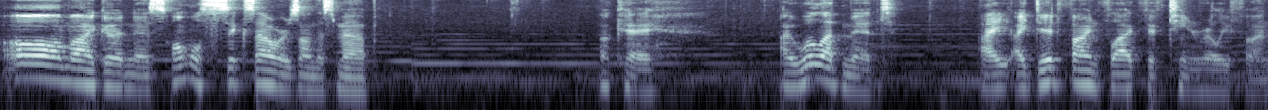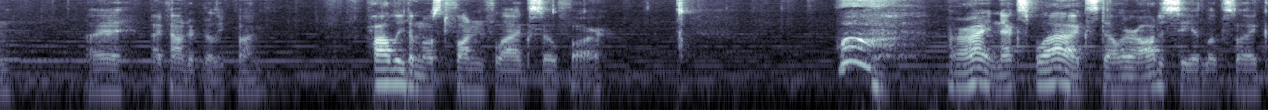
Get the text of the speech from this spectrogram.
Oh my goodness. Almost six hours on this map. Okay. I will admit, I, I did find Flag 15 really fun. I, I found it really fun. Probably the most fun flag so far. Whew! Alright, next flag, Stellar Odyssey it looks like.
